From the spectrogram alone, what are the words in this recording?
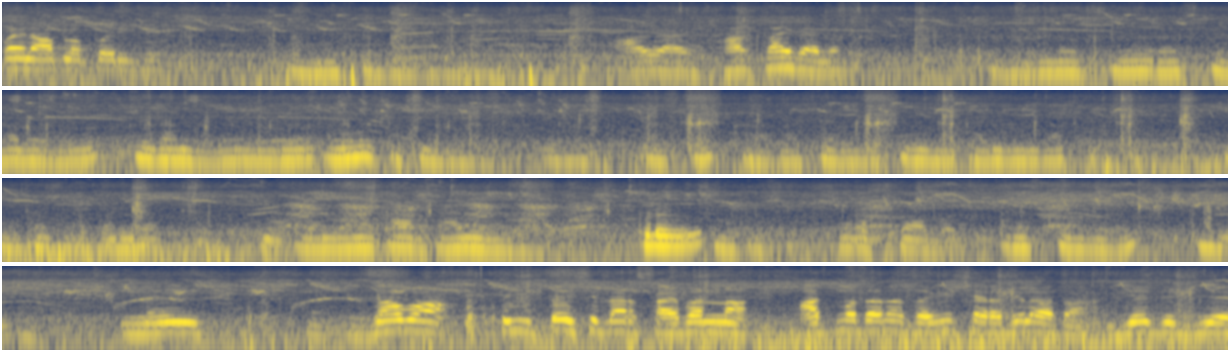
पहिला आपला परिचय. हा काय झालं? नाही. जेव्हा तुम्ही तहसीलदार साहेबांना आत्मदानाचा इशारा दिला होता. जे जे जे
